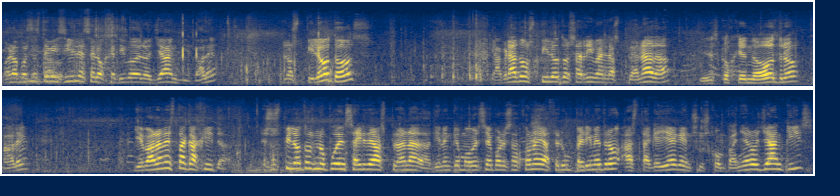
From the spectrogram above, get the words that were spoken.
Bueno, pues este misil es el objetivo de los yankees, ¿vale? Los pilotos, que habrá dos pilotos arriba en la esplanada, Vienes cogiendo otro. ¿vale? Llevarán esta cajita. Esos pilotos no pueden salir de la esplanada, tienen que moverse por esa zona y hacer un perímetro hasta que lleguen sus compañeros yankees,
